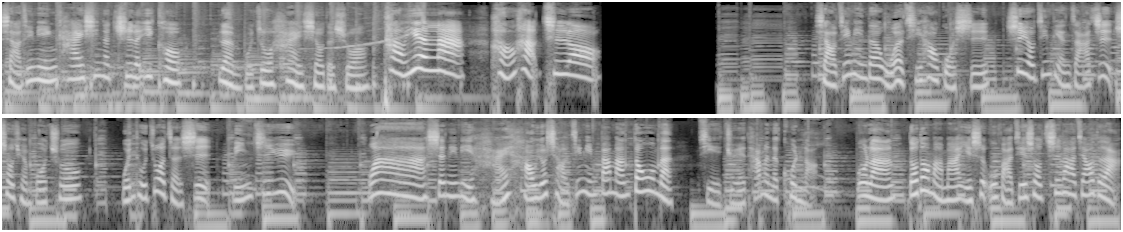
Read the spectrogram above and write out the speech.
小精灵开心的吃了一口，忍不住害羞的说：“讨厌啦，好好吃哦！”小精灵的五二七号果实是由经典杂志授权播出，文图作者是林之玉。哇，森林里还好有小精灵帮忙动物们。解决他们的困扰，不然豆豆妈妈也是无法接受吃辣椒的啦！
